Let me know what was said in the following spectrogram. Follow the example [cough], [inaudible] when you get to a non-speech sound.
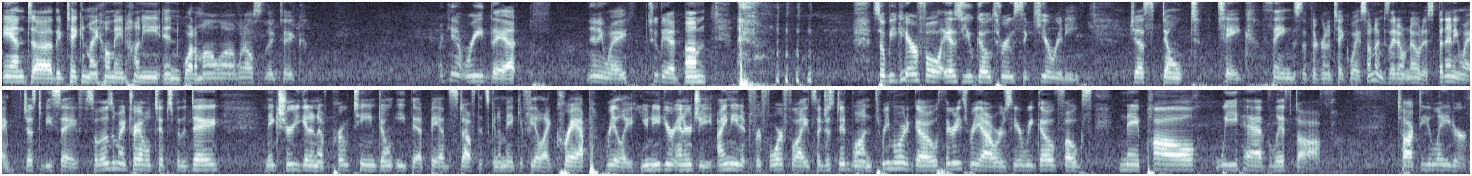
And uh, they've taken my homemade honey in Guatemala. What else do they take? I can't read that. Anyway, too bad. Um, [laughs] so be careful as you go through security. Just don't take things that they're going to take away. Sometimes they don't notice. But anyway, just to be safe. So those are my travel tips for the day. Make sure you get enough protein. Don't eat that bad stuff that's going to make you feel like crap. Really, you need your energy. I need it for four flights. I just did one. Three more to go. 33 hours. Here we go, folks. Nepal, we have liftoff. Talk to you later.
